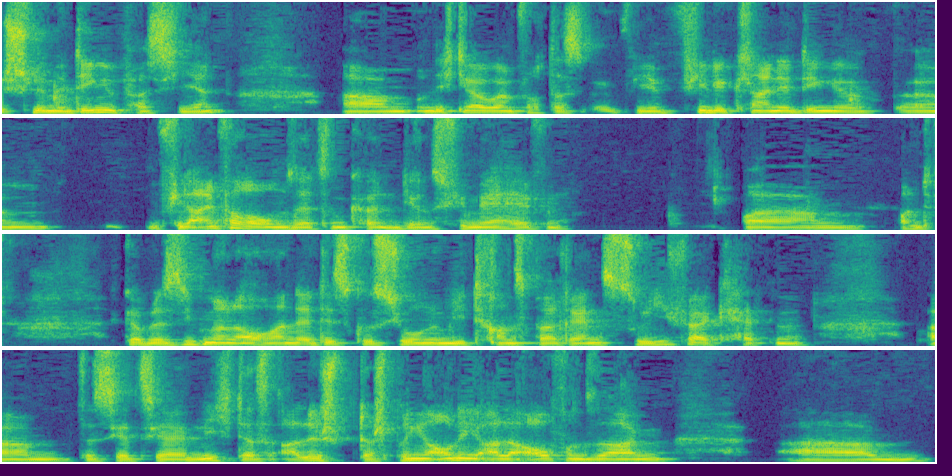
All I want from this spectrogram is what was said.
schlimme Dinge passieren. Ähm, und ich glaube einfach, dass wir viele kleine Dinge ähm, viel einfacher umsetzen können, die uns viel mehr helfen. Ähm, und ich glaube, das sieht man auch an der Diskussion um die Transparenz zu Lieferketten. Ähm, das ist jetzt ja nicht, dass alle, da springen auch nicht alle auf und sagen, ähm,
